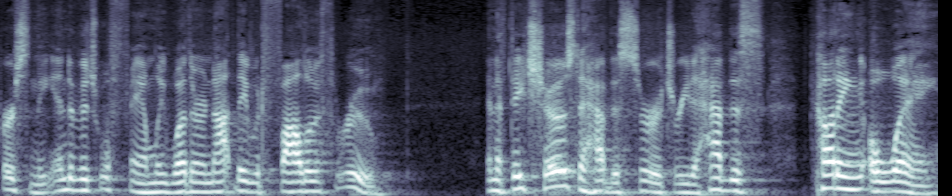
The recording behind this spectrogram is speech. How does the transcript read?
person, the individual family, whether or not they would follow through. And if they chose to have this surgery, to have this cutting away,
